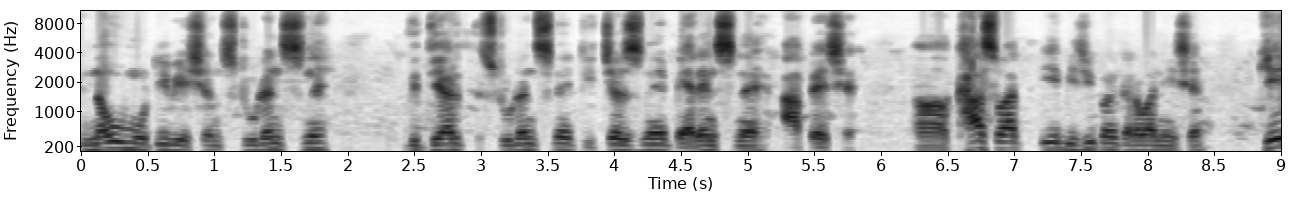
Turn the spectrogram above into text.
નવું મોટિવેશન સ્ટુડન્ટ્સને વિદ્યાર્થી સ્ટુડન્ટ્સને ટીચર્સને પેરેન્ટ્સને આપે છે. ખાસ વાત એ બીજી પણ કરવાની છે કે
